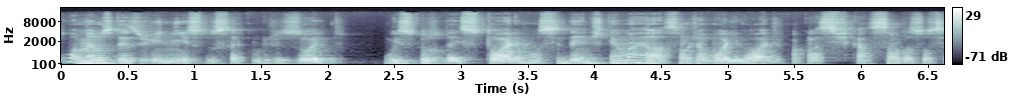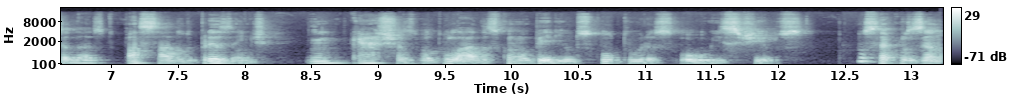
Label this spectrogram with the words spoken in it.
Pelo menos desde o início do século XVIII, o estudo da história no Ocidente tem uma relação de amor e ódio com a classificação das sociedades do passado e do presente em caixas rotuladas como períodos, culturas ou estilos. No século XIX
